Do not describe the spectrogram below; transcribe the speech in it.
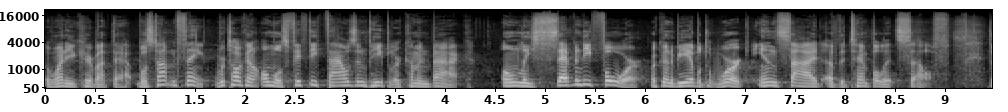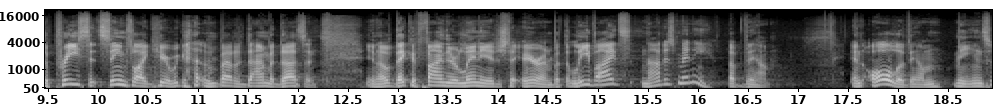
Why do you care about that? Well, stop and think. We're talking almost 50,000 people are coming back only 74 are going to be able to work inside of the temple itself. The priests, it seems like here, we got about a dime a dozen. You know, they could find their lineage to Aaron, but the Levites, not as many of them. And all of them means,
